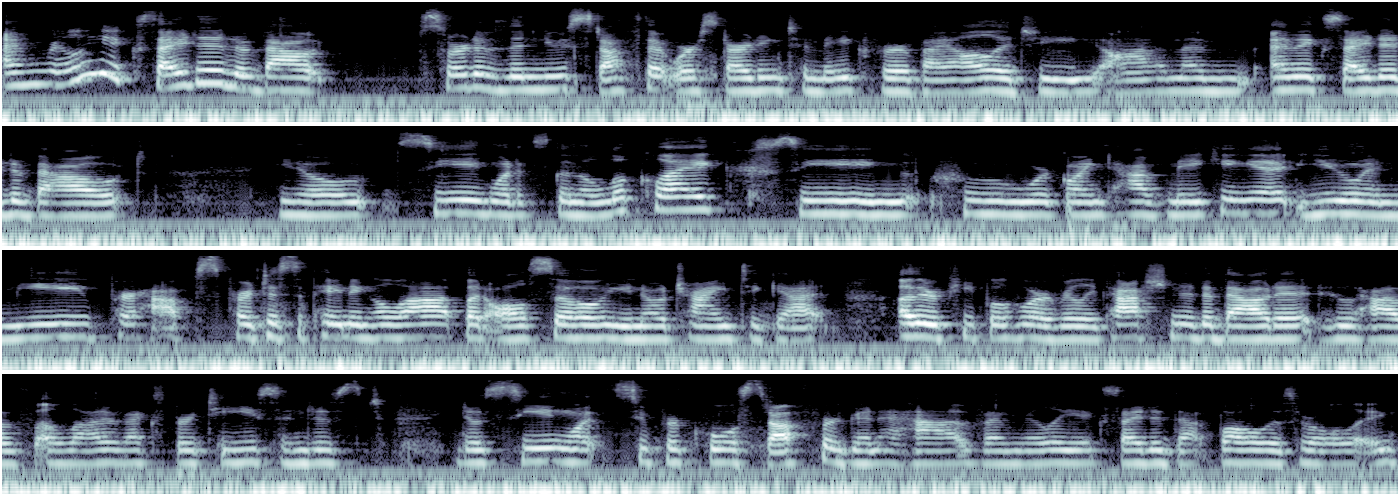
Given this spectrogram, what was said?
I'm really excited about sort of the new stuff that we're starting to make for biology. Um, I'm I'm excited about you know seeing what it's going to look like, seeing who we're going to have making it, you and me perhaps participating a lot, but also you know trying to get other people who are really passionate about it, who have a lot of expertise, and just you know seeing what super cool stuff we're going to have. I'm really excited that ball is rolling.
